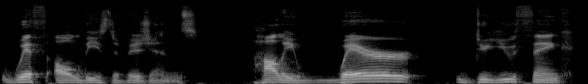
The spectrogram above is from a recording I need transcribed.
with all these divisions, Holly, where do you think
